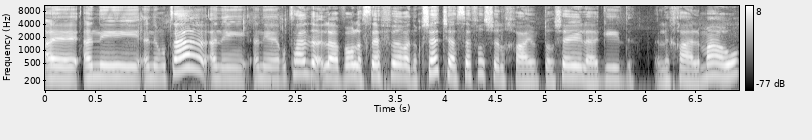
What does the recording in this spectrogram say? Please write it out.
אה, אני, אני, רוצה, אני, אני רוצה לעבור לספר, אני חושבת שהספר שלך, אם תרשה לי להגיד לך על מה הוא,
